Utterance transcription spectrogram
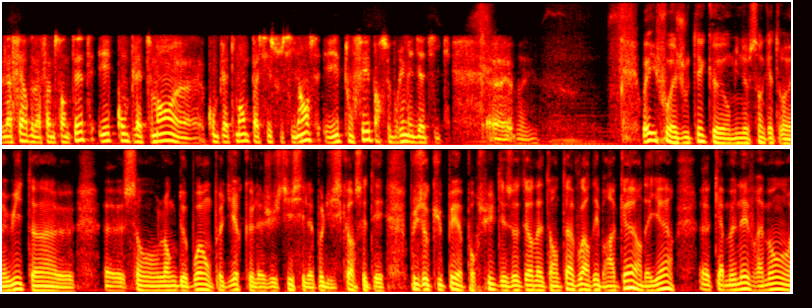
l'affaire de la femme sans tête est complètement, complètement passée sous silence et étouffée par ce bruit médiatique. Oui, il faut ajouter qu'en 1988, hein, euh, euh, sans langue de bois, on peut dire que la justice et la police corse étaient plus occupés à poursuivre des auteurs d'attentats, voire des braqueurs d'ailleurs, euh, qu'à mener vraiment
